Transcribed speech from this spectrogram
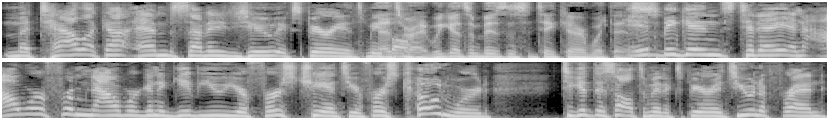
Metallica M72 experience, Meatball. That's right. We got some business to take care of with this. It begins today. An hour from now, we're going to give you your first chance, your first code word to get this ultimate experience. You and a friend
